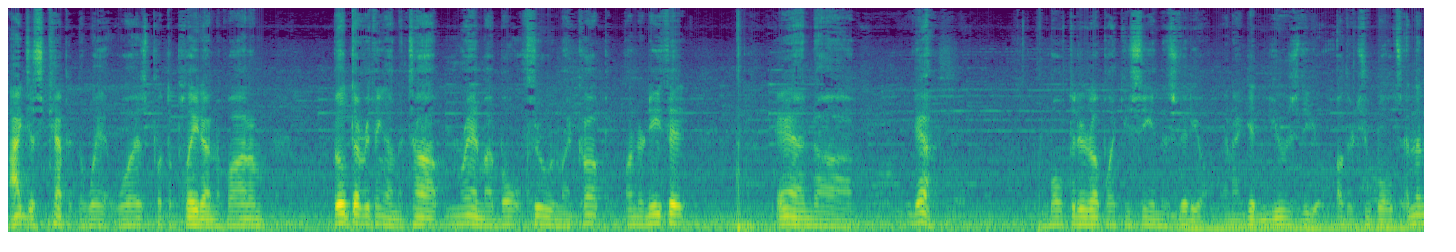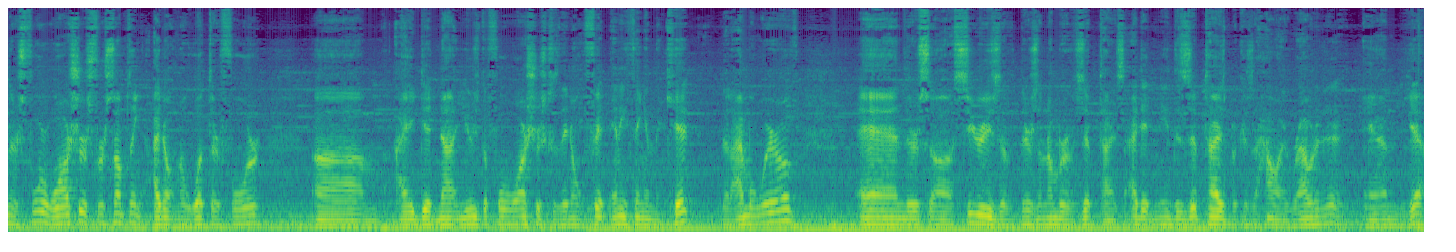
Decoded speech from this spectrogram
I just kept it the way it was, put the plate on the bottom, built everything on the top, ran my bolt through with my cup underneath it, and uh, yeah, bolted it up like you see in this video and I didn't use the other two bolts. And then there's four washers for something I don't know what they're for. Um, I did not use the four washers because they don't fit anything in the kit that I'm aware of. And there's a series of there's a number of zip ties. I didn't need the zip ties because of how I routed it and yeah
